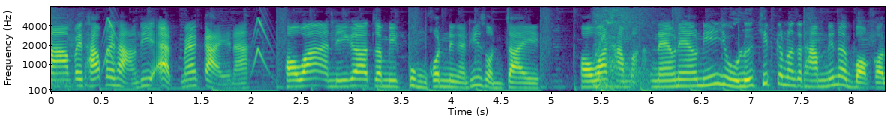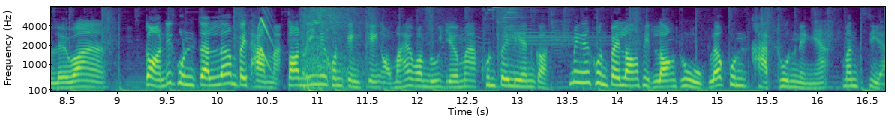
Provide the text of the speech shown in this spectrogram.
ตามไปทักไปถามที่แอดแม่ไก่นะ เพราะว่าอันนี้ก็จะมีกลุ่มคนหนึ่งอะที่สนใจ เพราะว่าทำแนวแนวนี้อยู่หรือคิดกำลังจะทำนิดหน่อยบอกก่อนเลยว่า ก่อนที่คุณจะเริ่มไปทำอะตอนนี้มีคนเก่งๆออกมาให้ความรู้เยอะมาก คุณไปเรียนก่อน ไม่งั้นคุณไปลองผิดลองถูก แล้วคุณขาดทุนอย่างเงี้ย มันเสีย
